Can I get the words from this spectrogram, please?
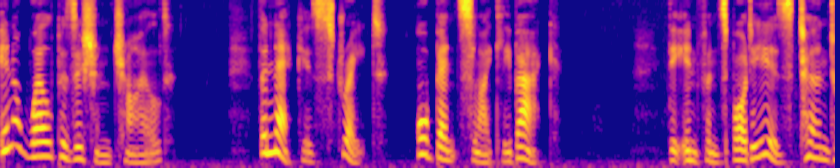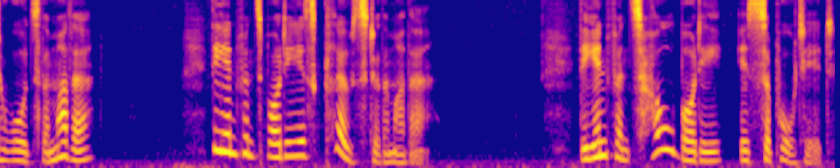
In a well-positioned child, the neck is straight or bent slightly back. The infant's body is turned towards the mother. The infant's body is close to the mother. The infant's whole body is supported.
